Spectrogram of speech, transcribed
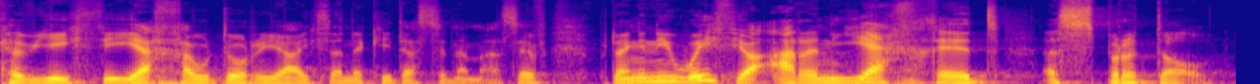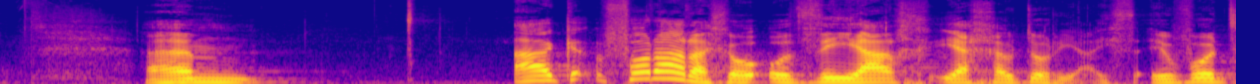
cyfieithu iechawdwriaeth yn y cyd-destun yma, sef bod angen ni weithio ar yn iechyd ysbrydol. Um, Ac ffordd arall o, o ddeall iechawdwriaeth yw fod,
